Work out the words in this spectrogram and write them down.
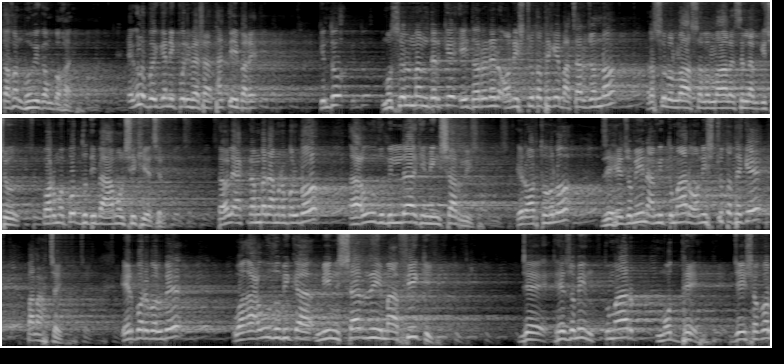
তখন ভূমিকম্প হয়। এগুলো বৈজ্ঞানিক পরিভাষা থাকতেই পারে। কিন্তু মুসলমানদেরকে এই ধরনের অনিষ্টতা থেকে বাঁচার জন্য রসুল্লাহ সাল্লাম কিছু কর্মপদ্ধতি বা আমল শিখিয়েছেন। তাহলে এক নম্বরে আমরা বলব এর অর্থ হলো যে, হে জমিন, আমি তোমার অনিষ্টতা থেকে পানাহ চাই। এরপরে বলবে মিন যে, হে জমিন, তোমার মধ্যে যে সকল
